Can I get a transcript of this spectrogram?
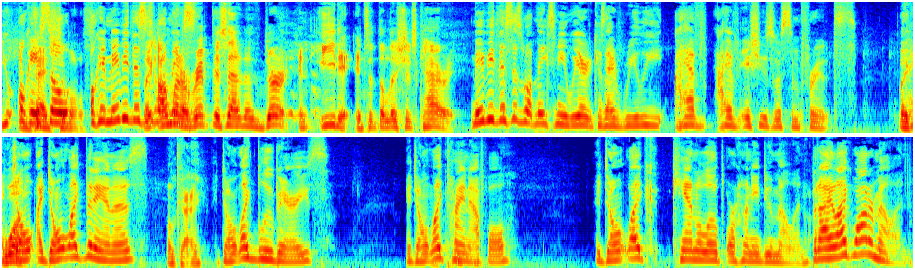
You okay? So okay, maybe this like is I'm gonna rip this out of the dirt and eat it. It's a delicious carrot. maybe this is what makes me weird because I really I have I have issues with some fruits. Like I what? don't I don't like bananas. okay. I don't like blueberries. I don't like pineapple. I don't like cantaloupe or honeydew melon, but I like watermelon.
